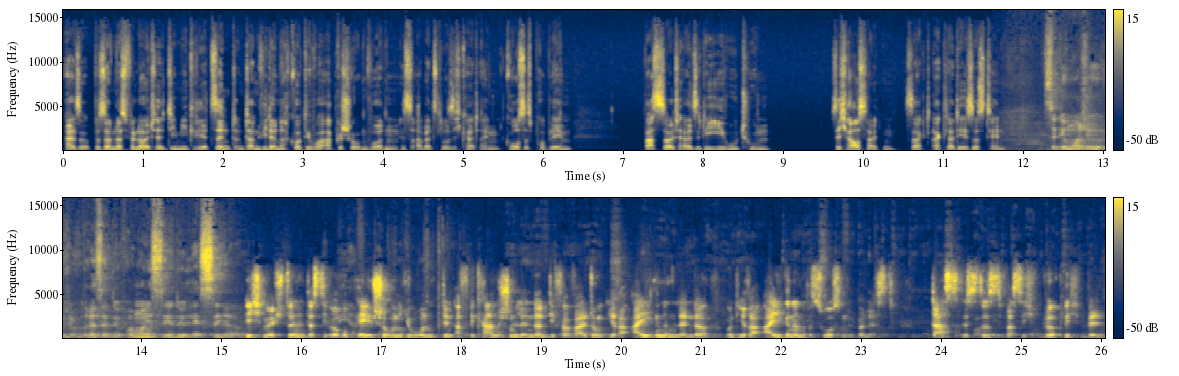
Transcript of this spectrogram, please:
Also besonders für Leute, die migriert sind und dann wieder nach Côte d'Ivoire abgeschoben wurden, ist Arbeitslosigkeit ein großes Problem. Was sollte also die EU tun? Sich raushalten, sagt Aclade Sustain. Euh, ich möchte, dass die Europäische Union den afrikanischen Ländern die Verwaltung ihrer eigenen Länder und ihrer eigenen Ressourcen überlässt. Das ist es, was ich wirklich will,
